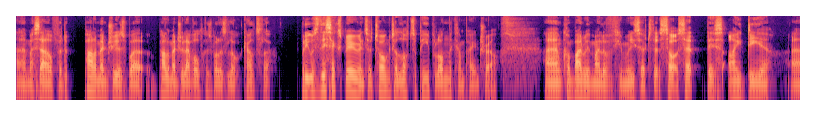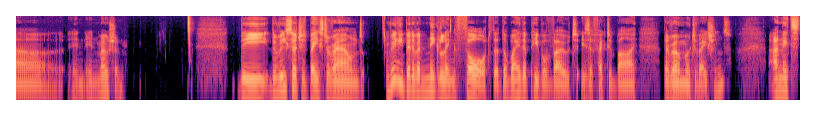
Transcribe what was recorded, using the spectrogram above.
uh, myself at a parliamentary as well, parliamentary level as well as local councillor. But it was this experience of talking to lots of people on the campaign trail, um, combined with my love of human research, that sort of set this idea uh, in in motion. The the research is based around really a bit of a niggling thought that the way that people vote is affected by their own motivations, and it's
